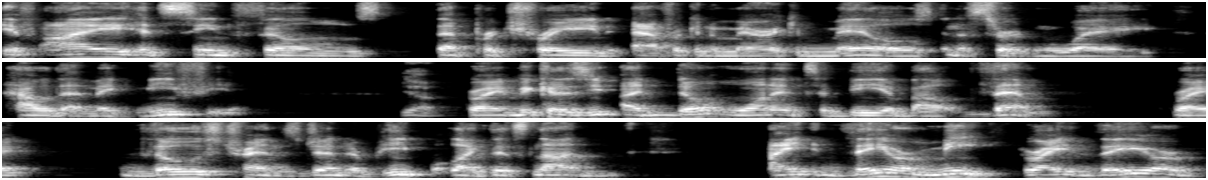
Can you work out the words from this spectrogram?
if I had seen films that portrayed African American males in a certain way, how would that make me feel? Yeah. Right. Because I don't want it to be about them. Right. Those transgender people, like it's not. I. They are me. Right. They are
